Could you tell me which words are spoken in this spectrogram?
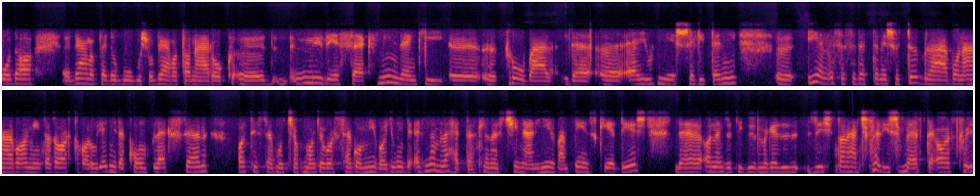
oda, drámapedagógusok, drámatanárok, művészek, mindenki próbál ide eljutni és segíteni. Ilyen összeszedetten és hogy több lábon állva, mint az artaval, hogy ennyire komplexen, azt hiszem, hogy csak Magyarországon mi vagyunk, de ez nem lehetetlen ezt csinálni, nyilván pénzkérdés, de a Nemzeti Bűnmegelőzési Tanács felismerte azt, hogy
